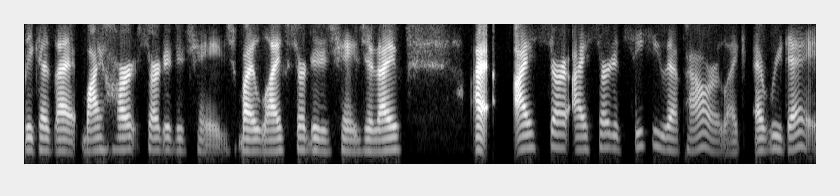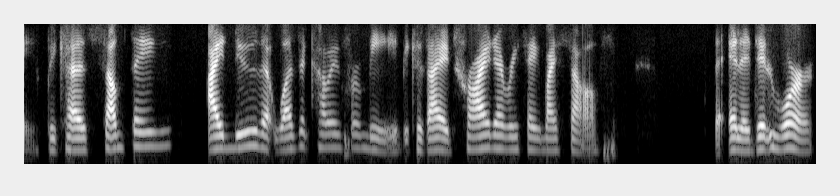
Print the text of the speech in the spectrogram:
because I my heart started to change, my life started to change, and I I I start I started seeking that power like every day because something I knew that wasn't coming from me because I had tried everything myself and it didn't work.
